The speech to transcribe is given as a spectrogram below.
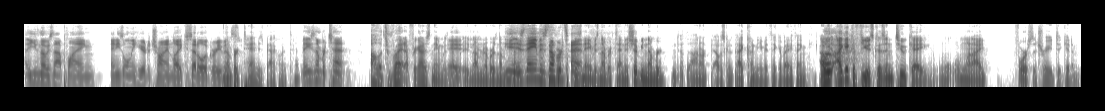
uh, even though he's not playing, and he's only here to try and like settle a grievance. Number ten is back on the tenth. He's number ten. Oh, that's right. I forgot his name was number. His number, number is number He- his name is number ten. His name is number ten. It should be number. I don't. I was. Gonna, I couldn't even think of anything. I get confused because in two K when I forced a trade to get him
